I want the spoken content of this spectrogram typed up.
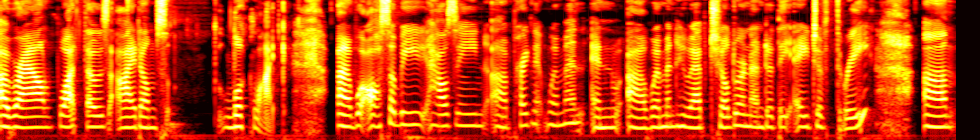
around what those items look like. Uh, we'll also be housing uh, pregnant women and uh, women who have children under the age of three, um,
